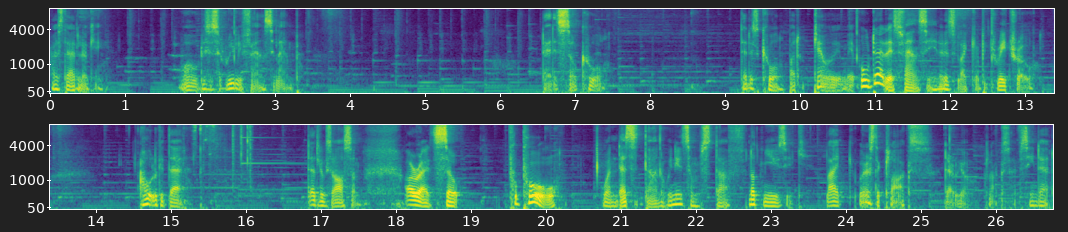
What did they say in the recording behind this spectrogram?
How's that looking? Whoa, this is a really fancy lamp. That is so cool. That is cool, but can we maybe, oh that is fancy. That is like a bit retro. Oh, look at that. That looks awesome. Alright, so poo poo. When that's done, we need some stuff, not music. Like, where's the clocks? There we go, clocks. I've seen that.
